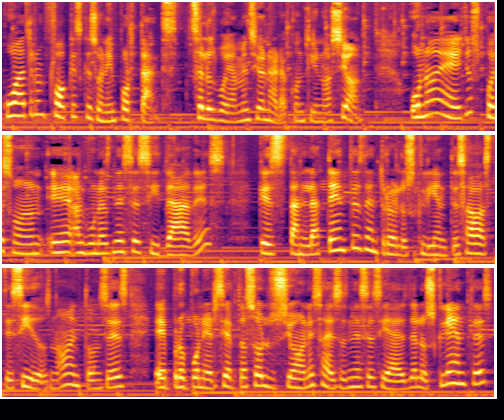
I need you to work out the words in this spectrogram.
cuatro enfoques que son importantes. Se los voy a mencionar a continuación. Uno de ellos, pues, son eh, algunas necesidades que están latentes dentro de los clientes abastecidos, ¿no? Entonces, eh, proponer ciertas soluciones a esas necesidades de los clientes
